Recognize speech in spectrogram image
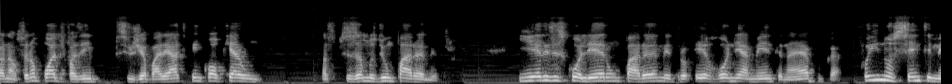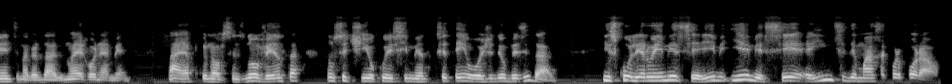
Fala, não, você não pode fazer cirurgia bariátrica em qualquer um. Nós precisamos de um parâmetro. E eles escolheram um parâmetro erroneamente na época, foi inocentemente, na verdade, não é erroneamente. Na época, em 1990, não se tinha o conhecimento que se tem hoje de obesidade. E escolheram o IMC. IMC é Índice de Massa Corporal.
